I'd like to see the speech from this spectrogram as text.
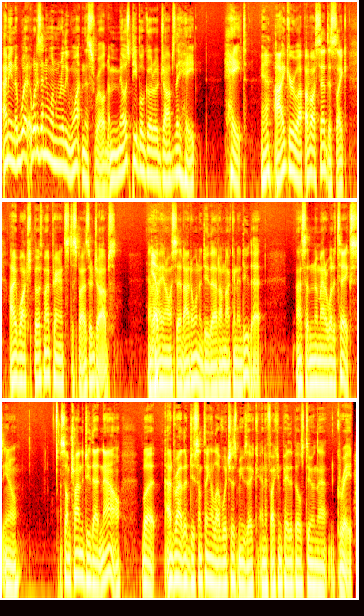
I mean, what what does anyone really want in this world? Most people go to jobs they hate, hate. Yeah. I grew up. I've always said this. Like I watched both my parents despise their jobs, and Yep. I you know I said I don't want to do that. I'm not going to do that. I said no matter what it takes, you know. So I'm trying to do that now, but I'd rather do something I love, which is music. And if I can pay the bills doing that, great.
